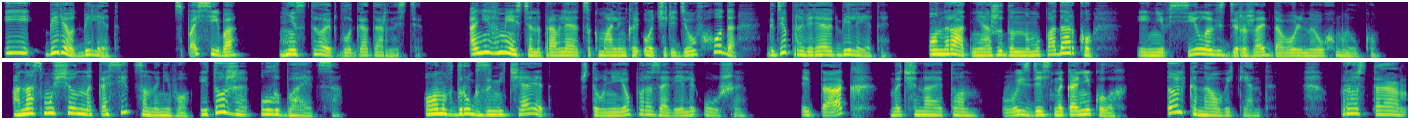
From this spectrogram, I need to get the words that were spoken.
и берет билет. «Спасибо. Не стоит благодарности». Они вместе направляются к маленькой очереди у входа, где проверяют билеты. Он рад неожиданному подарку и не в силах сдержать довольную ухмылку. Она смущенно косится на него и тоже улыбается. Он вдруг замечает, что у нее порозовели уши. «Итак», — начинает он, — «вы здесь на каникулах?» «Только на уикенд. Просто,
